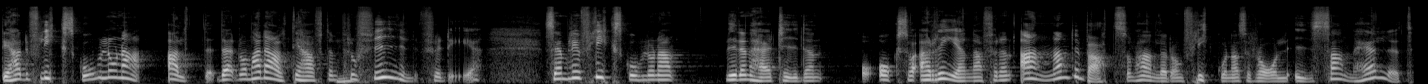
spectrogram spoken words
Det hade flickskolorna alltid, de hade alltid haft en mm. profil för det. Sen blev flickskolorna vid den här tiden också arena för en annan debatt som handlade om flickornas roll i samhället.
